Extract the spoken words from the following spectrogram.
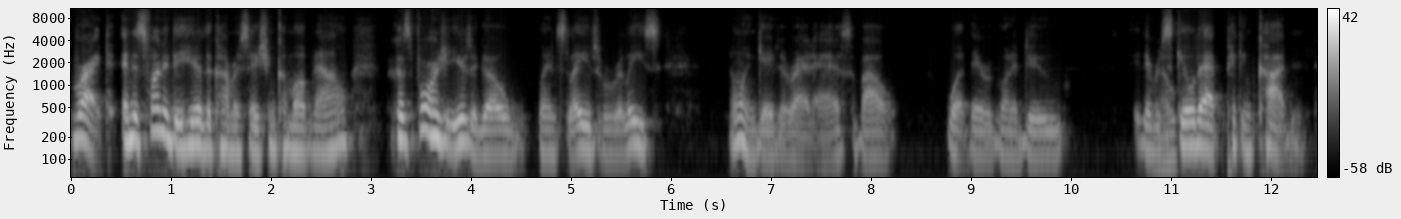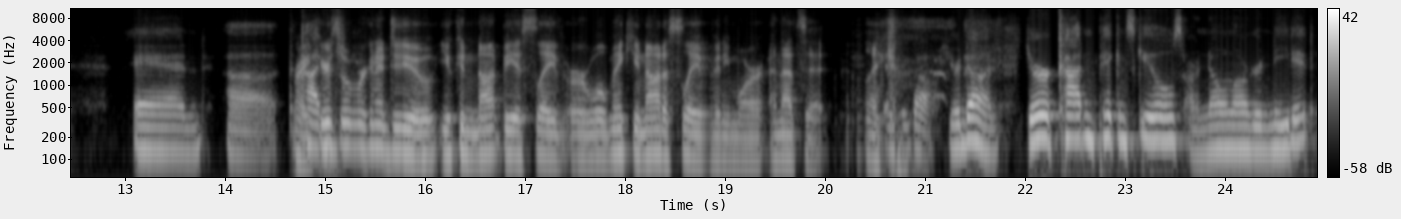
Right. And it's funny to hear the conversation come up now because 400 years ago, when slaves were released, no one gave the right ass about what they were going to do. They were nope. skilled at picking cotton. And uh, right. Cotton... Here's what we're going to do you cannot be a slave, or we'll make you not a slave anymore. And that's it. Like, there you go. You're done. Your cotton picking skills are no longer needed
